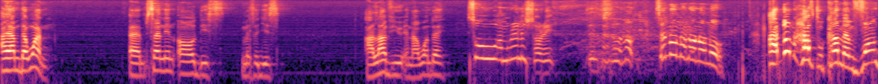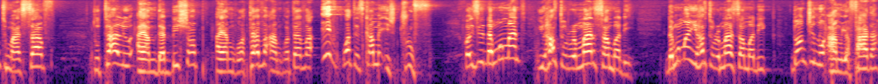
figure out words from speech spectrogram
I am the one um, sending all these messages. I love you and I wonder. So I'm really sorry. So, no, no, no, no, no, no. I don't have to come and vaunt myself to tell you I am the bishop, I am whatever, I'm whatever, if what is coming is truth. Because you see, the moment you have to remind somebody, the moment you have to remind somebody, don't you know I'm your father?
